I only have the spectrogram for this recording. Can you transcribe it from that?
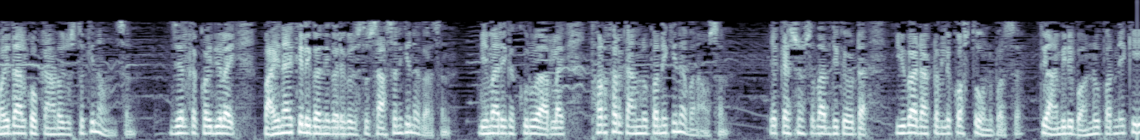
मैदालको काँडो जस्तो किन हुन्छन्? जेलका कैदीलाई भाइनायकेले गर्ने गरेको जस्तो शासन किन गर्छन्? बिमारीका कुरुवाहरूलाई थरथर काम्नुपर्ने किन बनाउँछन्? एक्काइसौँ शताब्दीको एउटा युवा डाक्टरले कस्तो हुनुपर्छ? त्यो हामीले भन्नुपर्ने कि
